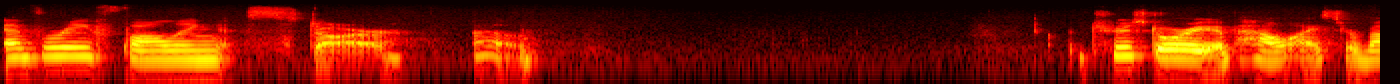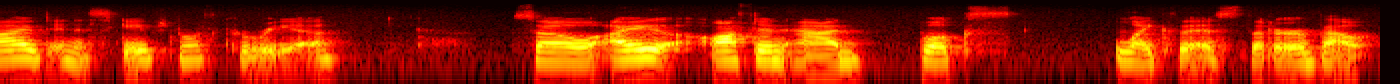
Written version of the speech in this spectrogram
Every falling star. Oh. The true story of how I survived and escaped North Korea. So I often add books like this that are about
